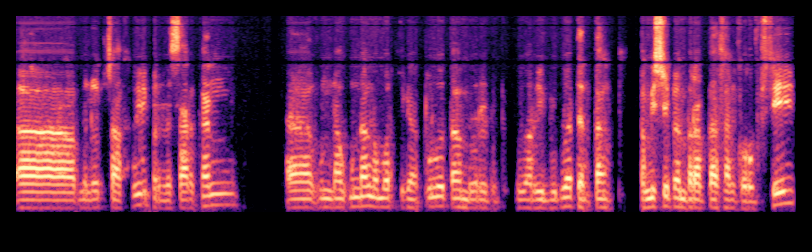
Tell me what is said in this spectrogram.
uh, menurut Safri berdasarkan Undang-Undang uh, Nomor 30 Tahun 2002 tentang Komisi Pemberantasan Korupsi,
